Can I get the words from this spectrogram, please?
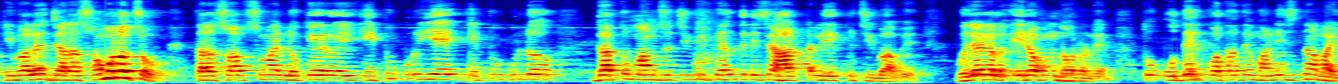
কি বলে? যারা সমালোচক তারা সবসময় লোকের ওই এটু পুড়িয়ে এঁটুগুলো ধর তো মাংস চিবি ফেলতে দিছে, হাতটা নিয়ে একটু চিবাবে। বোঝা গেল? এরকম ধরনের। তো ওদের কথাতে মানিস না ভাই।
